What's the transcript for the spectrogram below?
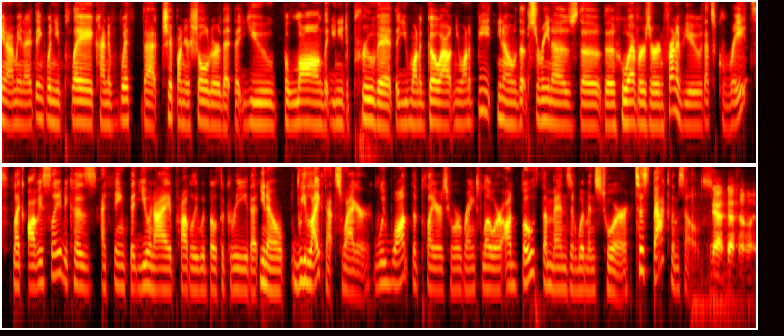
You know, I mean, I think when you play kind of with that chip on your shoulder that that you belong, that you need to prove it, that you want to go out and you want to beat, you know, the Serenas, the the whoever's are in front of you, that's great. Like obviously, because I think that you and I probably would both agree that, you know, we like that swagger. We want the players who are ranked lower on both the men's and women's tour to back themselves. Yeah, definitely.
